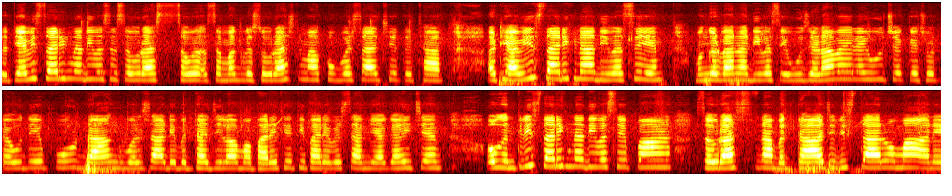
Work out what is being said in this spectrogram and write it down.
સત્યાવીસ તારીખના દિવસે સૌરાષ્ટ્ર સમગ્ર સૌરાષ્ટ્રમાં ખૂબ વરસાદ છે તથા અઠ્યાવીસ તારીખના દિવસે, મંગળવારના દિવસે એવું જણાવાઈ રહ્યું છે કે છોટાઉદેપુર, ડાંગ, વલસાડ એ બધા જિલ્લાઓમાં ભારેથી ભારે વરસાદની આગાહી છે. ઓગણત્રીસ તારીખના દિવસે પણ સૌરાષ્ટ્રના બધા જ વિસ્તારોમાં અને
